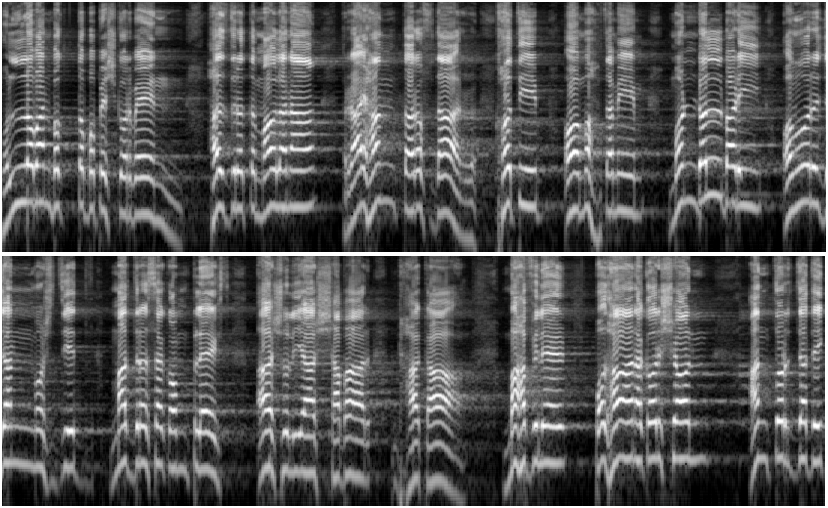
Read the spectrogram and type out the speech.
মূল্যবান বক্তব্য পেশ করবেন হজরত মাওলানা রায়হান তরফদার খতিব ও মোহতামিম মণ্ডলবাড়ি অমরজান মসজিদ মাদ্রাসা কমপ্লেক্স আশুলিয়া সাভার, ঢাকা। মাহফিলের প্রধান আকর্ষণ আন্তর্জাতিক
